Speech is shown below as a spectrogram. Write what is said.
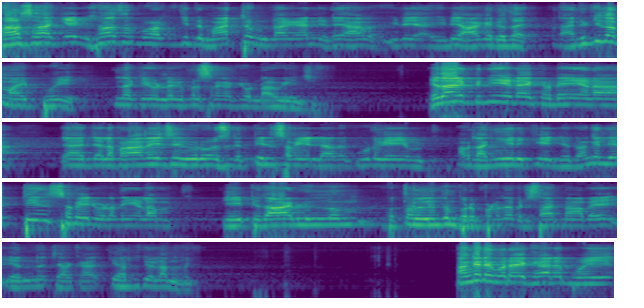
പാസ്സാക്കിയ വിശ്വാസ പ്രവർത്തിച്ചിട്ട് മാറ്റം ഉണ്ടാകാൻ ഇടയാ ഇടയാ ഇടയാകരുത്. അത് അനുചിതമായി പോയി എന്നൊക്കെയുള്ള വിമർശനങ്ങളൊക്കെ ഉണ്ടാവുകയും ചെയ്തു. ഏതായാലും പിന്നീട് ക്രമേണ ചില പ്രാദേശിക യൂണിവേഴ്സിറ്റി ലത്തീൻ സഭയിൽ അത് കൂടുകയും അവർ അംഗീകരിക്കുകയും ചെയ്തു. അങ്ങനെ ലത്തീൻ സഭയിലുടനീളം ഈ പിതാവിൽ നിന്നും പുത്രനിൽ നിന്നും പുറപ്പെടുന്ന പരിശുദ്ധാത്മാവെ എന്ന് ചേർക്കാൻ ചേർത്ത് ചൊല്ലാൻ തുടങ്ങി. അങ്ങനെ കുറെ കാലം പോയി.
